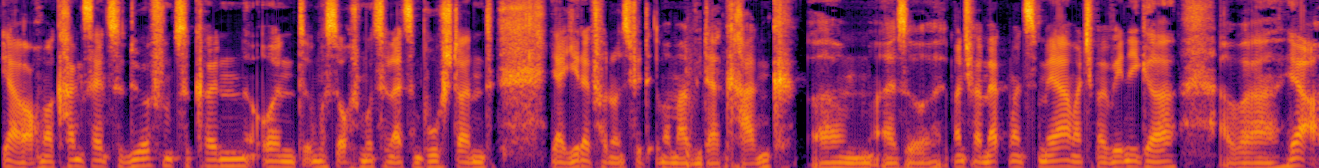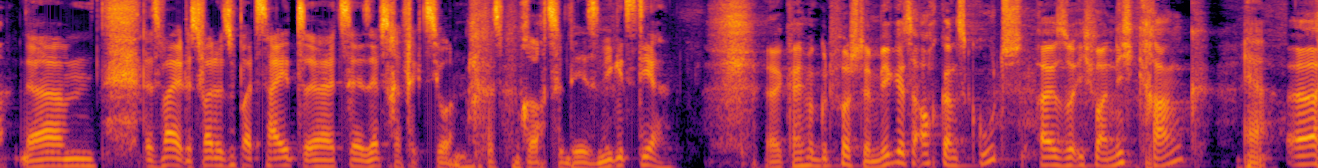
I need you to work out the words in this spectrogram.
ja auch mal krank sein zu dürfen, zu können und musste auch schmunzeln, als im Buch stand, ja, jeder von uns wird immer mal wieder krank. Ähm, also Manchmal merkt man es mehr, manchmal weniger. Aber ja, ähm, das war das war eine super Zeit äh, zur Selbstreflexion, das Buch auch zu lesen. Wie geht's dir? Ja, kann ich mir gut vorstellen. Mir geht's auch ganz gut. Also ich war nicht krank. Ja. Äh,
